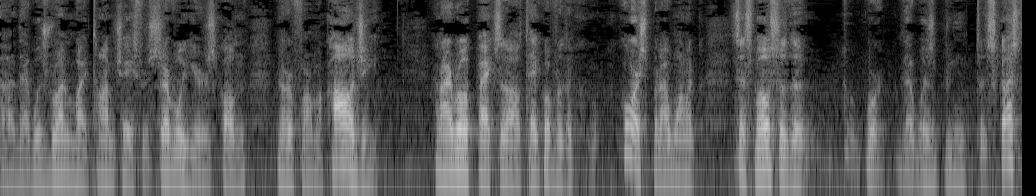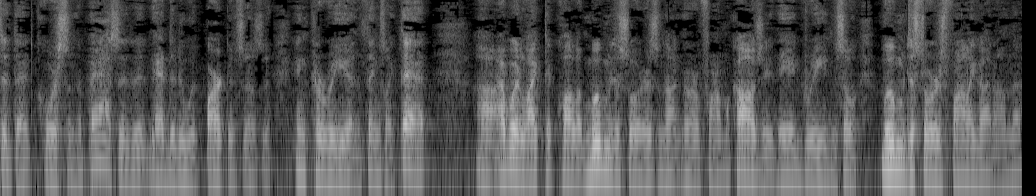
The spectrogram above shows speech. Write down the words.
uh, that was run by Tom Chase for several years called neuropharmacology. And I wrote back said I'll take over the course, but I want to since most of the work that was being discussed at that course in the past it had to do with Parkinson's and chorea and things like that. Uh, I would like to call it movement disorders and not neuropharmacology. They agreed, and so movement disorders finally got on the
